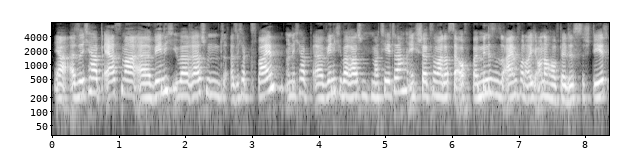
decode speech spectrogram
Ja, also ich habe erstmal äh, wenig überraschend, also ich habe zwei und ich habe äh, wenig überraschend Mateta. Ich schätze mal, dass der auch bei mindestens einem von euch auch noch auf der Liste steht.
